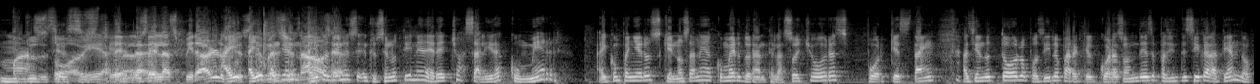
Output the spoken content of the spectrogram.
Más entonces, todavía. usted- El, entonces, el aspirar lo hay, que usted hay ocasiones, hay mencionaba. o sea, ocasiones en que usted no tiene derecho a salir a comer. Hay compañeros que no salen a comer durante las 8 horas porque están haciendo todo lo posible para que el corazón de ese paciente siga latiendo. O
